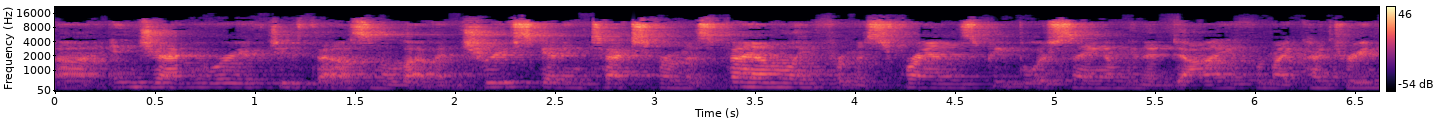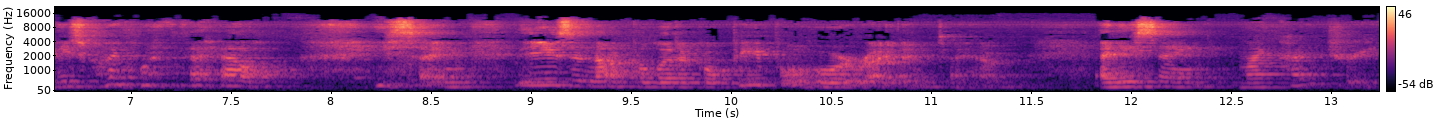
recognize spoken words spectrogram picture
uh, in January of 2011. Sharif's getting texts from his family, from his friends. People are saying, I'm going to die for my country. And he's going, What the hell? He's saying, These are not political people who are writing to him. And he's saying, My country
